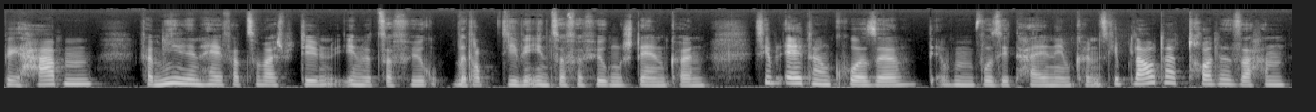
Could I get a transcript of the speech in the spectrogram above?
wir haben Familienhelfer zum Beispiel, die, ihnen wir zur Verfügung, die wir ihnen zur Verfügung stellen können. Es gibt Elternkurse, wo sie teilnehmen können. Es gibt lauter tolle Sachen,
